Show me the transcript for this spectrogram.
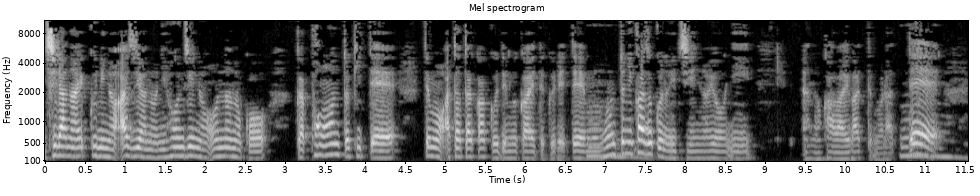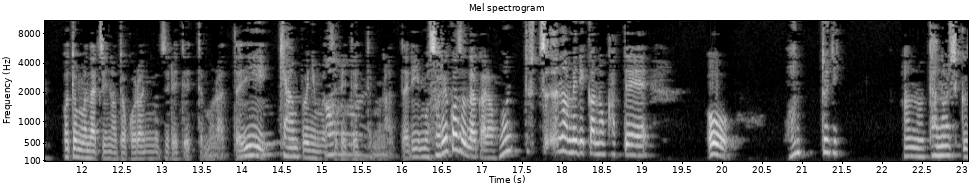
知らない国のアジアの日本人の女の子がポーンと来て、でも温かく出迎えてくれて、もう本当に家族の一員のように、あの、可愛がってもらって、お友達のところにも連れてってもらったりうん、キャンプにも連れてってもらったり、もうそれこそだから本当普通のアメリカの家庭を、本当に、あの、楽しく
